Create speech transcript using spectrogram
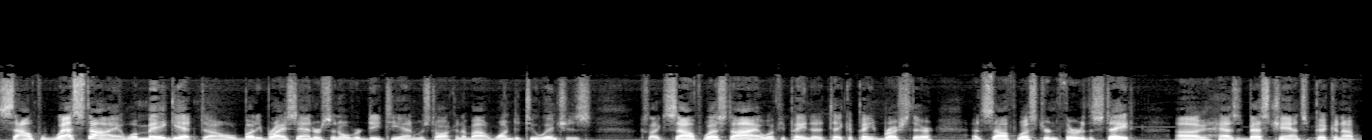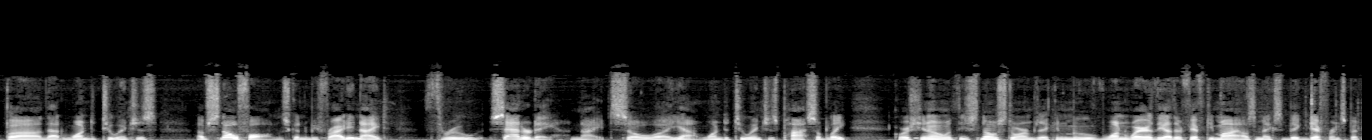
southwest Iowa may get, uh, old buddy Bryce Anderson over DTN was talking about one to two inches. Looks like southwest Iowa, if you paint it, take a paintbrush there, that southwestern third of the state, uh, has the best chance of picking up uh, that one to two inches of snowfall. And it's going to be Friday night through Saturday night. So, uh, yeah, one to two inches possibly. Of course, you know, with these snowstorms, they can move one way or the other 50 miles. It makes a big difference. But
